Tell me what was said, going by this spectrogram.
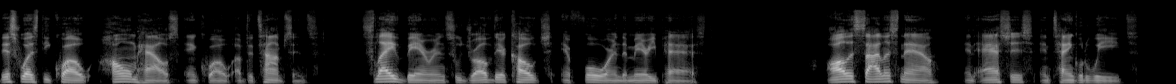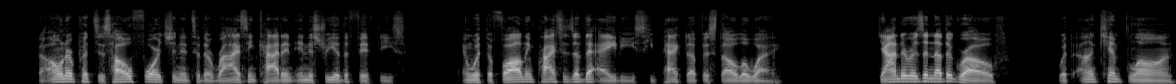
This was the quote, home house, end quote, of the Thompsons, slave barons who drove their coach and four in the merry past. All is silence now, and ashes and tangled weeds. The owner puts his whole fortune into the rising cotton industry of the 50s and with the falling prices of the 80s, he packed up and stole away. Yonder is another grove with unkempt lawn,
